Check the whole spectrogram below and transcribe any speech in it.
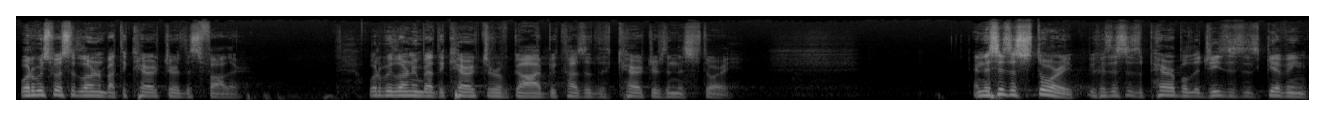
What are we supposed to learn about the character of this father? What are we learning about the character of God because of the characters in this story? And this is a story because this is a parable that Jesus is giving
